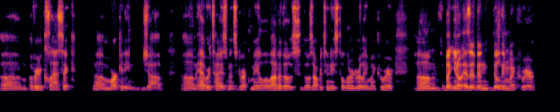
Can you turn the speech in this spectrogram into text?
um, a very classic uh, marketing job. Um, advertisements, direct mail, a lot of those those opportunities to learn early in my career. Um, but you know, as I've been building my career,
